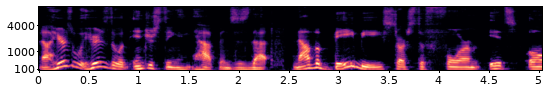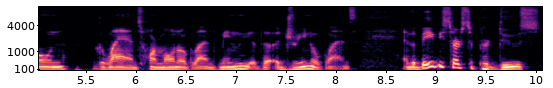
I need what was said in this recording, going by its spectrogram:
Now here's what here's what interesting happens is that now the baby starts to form its own glands, hormonal glands, mainly the adrenal glands. And the baby starts to produce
